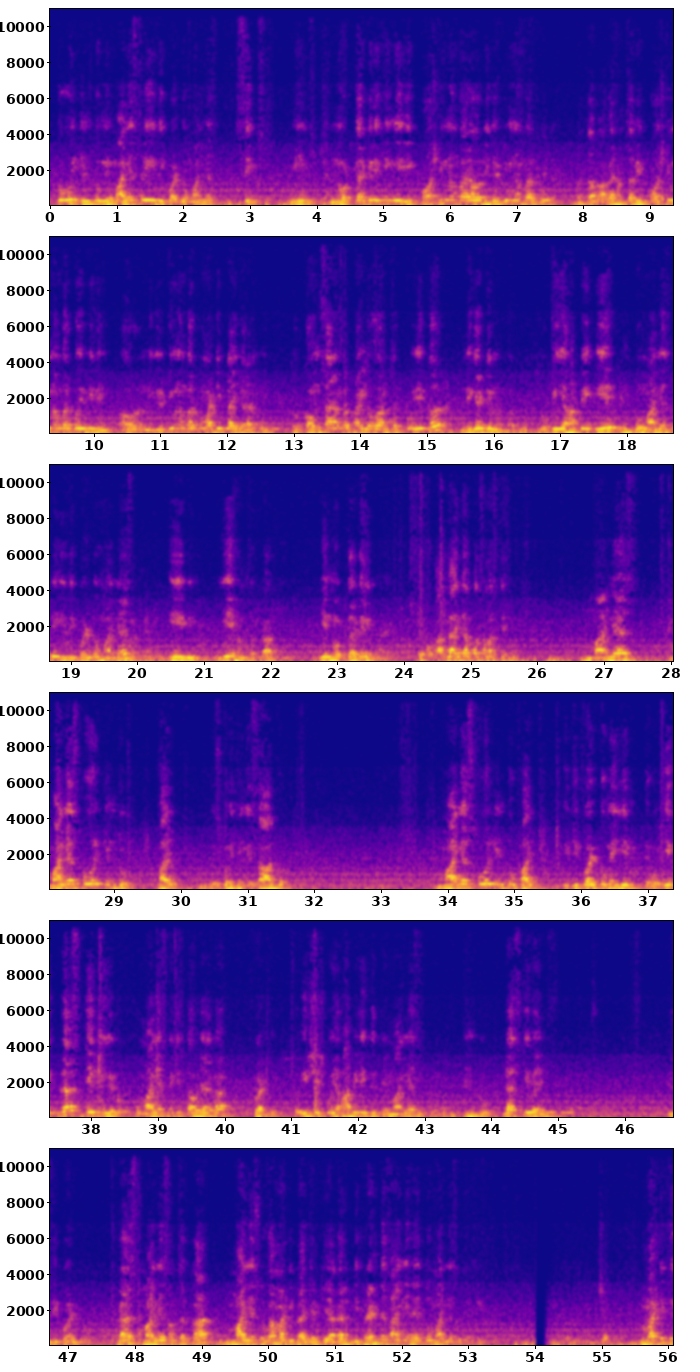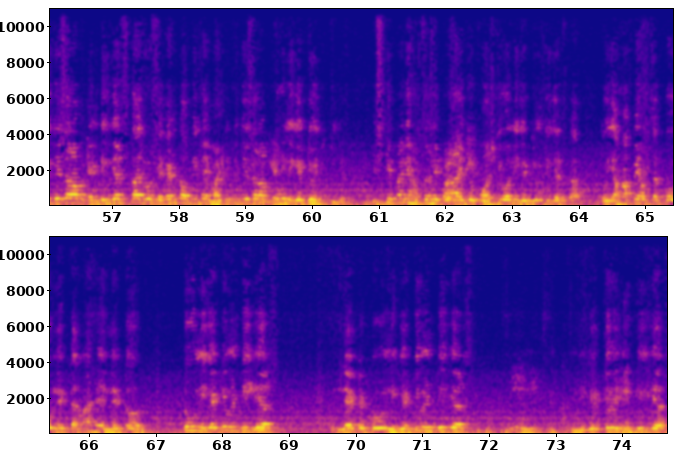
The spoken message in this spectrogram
टू इंटू में minus three is equal to minus six means note करके लिखेंगे, एक पॉजिटिव नंबर और निगेटिव नंबर को। मतलब अगर हम सब एक पॉजिटिव नंबर कोई भी लें और निगेटिव नंबर को मल्टीप्लाई कराएँगे तो कौन सा नंबर फाइंड होगा हम सबको? एक निगेटिव नंबर क्योंकि तो यहाँ पे a into minus b is equal to minus a b ये हम सबका, ये नोट करके लिखना है। देखो, अगला एग्ज़ाम्पल समझते हैं। Minus minus four into five इसको लिखेंगे solve minus four into five is equal to में ये, देखो, एक प्लस एक निगेटिव तो माइनस में कितना हो जाएगा? ट्वेंटी तो इस चीज़ को यहाँ भी लिख देते हैं। माइनस इंटू प्लस की value is equal to plus minus हम सबका माइनस होगा मल्टीप्लाई करके। अगर डिफरेंट साइन है तो माइनस हो जाएगी। मल्टीप्लीकेशन ऑफ़ इंटीजर्स का जो सेकंड टॉपिक है multiplication of two negative integers इसके पहले हम सबने पढ़ा है जो पॉजिटिव और निगेटिव इंटीजर्स का। तो यहाँ पे हम सबको लेट करना है let two negative integers let two negative integers negative integers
